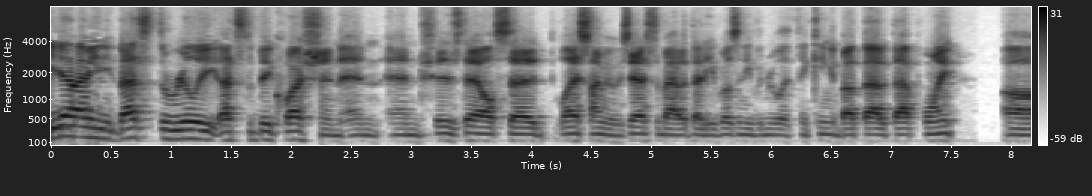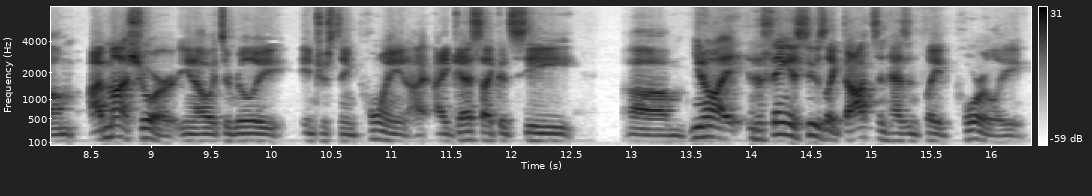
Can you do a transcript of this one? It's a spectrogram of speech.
Yeah, I mean that's the really that's the big question, and and Fizdale said last time he was asked about it that he wasn't even really thinking about that at that point. Um, I'm not sure. You know, it's a really interesting point. I, I guess I could see. Um, you know, I, the thing is too is like Dotson hasn't played poorly.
